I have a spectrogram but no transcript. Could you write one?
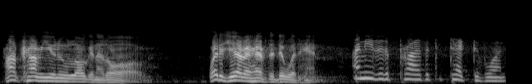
How come you knew Logan at all? What did you ever have to do with him? I needed a private detective once.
